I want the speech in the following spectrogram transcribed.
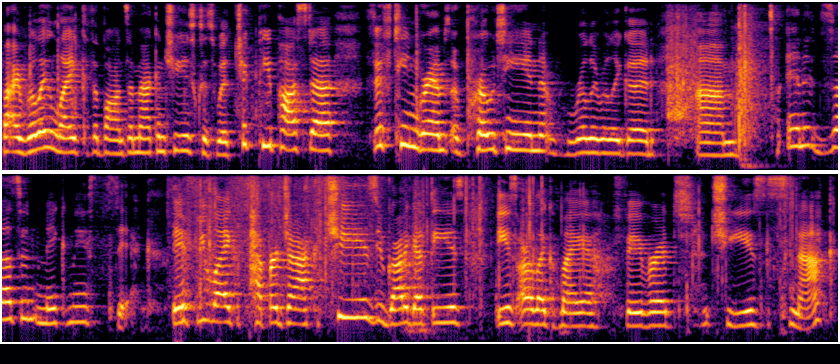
But I really like the Banza mac and cheese because with chickpea pasta, 15 grams of protein, really, really good. Um, and it doesn't make me sick. If you like pepper jack cheese, you gotta get these. These are like my favorite cheese snack.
